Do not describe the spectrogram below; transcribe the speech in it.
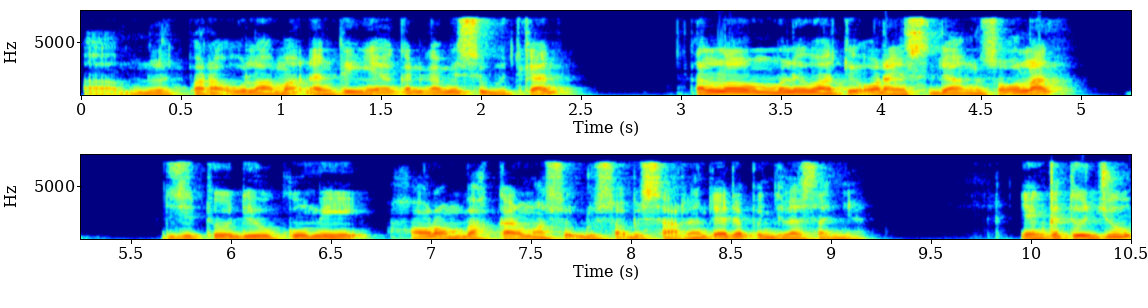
uh, menurut para ulama nantinya akan kami sebutkan, kalau melewati orang yang sedang sholat, di situ dihukumi haram bahkan masuk dosa besar. Nanti ada penjelasannya. Yang ketujuh,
